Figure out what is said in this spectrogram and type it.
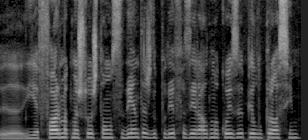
Uh, e a forma como as pessoas estão sedentas de poder fazer alguma coisa pelo próximo,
